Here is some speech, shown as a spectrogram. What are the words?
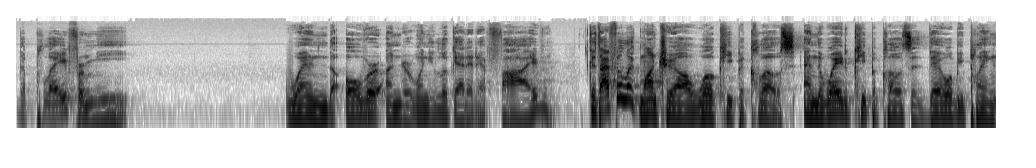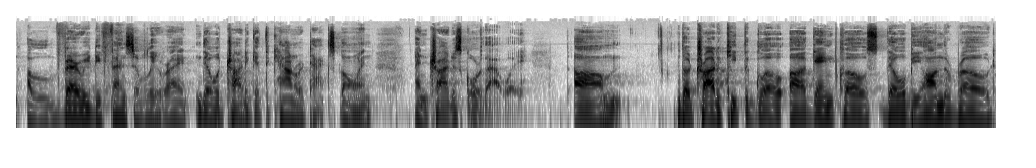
the play for me, when the over under, when you look at it at five, because I feel like Montreal will keep it close. And the way to keep it close is they will be playing very defensively, right? They will try to get the counterattacks going and try to score that way. Um, They'll try to keep the glow, uh, game close. They will be on the road.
